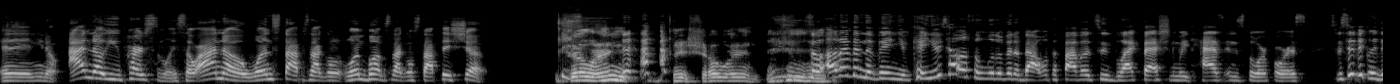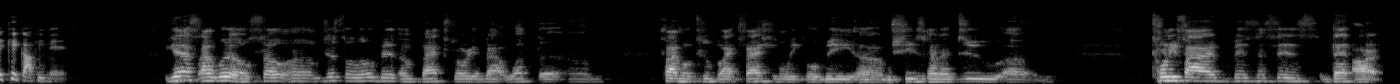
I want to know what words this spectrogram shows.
and then, you know, I know you personally, so I know one stop's not going, one bump's not going to stop this show. Show ain't. it show ain't. so, other than the venue, can you tell us a little bit about what the 502 Black Fashion Week has in store for us, specifically the kickoff event? Yes, I will. So, um, just a little bit of backstory about what the um, 502 Black Fashion Week will be. Um, she's gonna do um, 25 businesses that are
